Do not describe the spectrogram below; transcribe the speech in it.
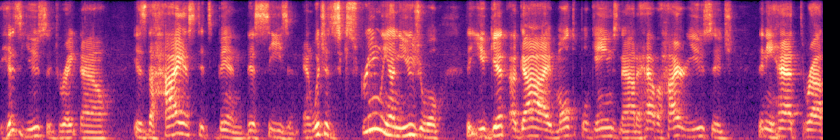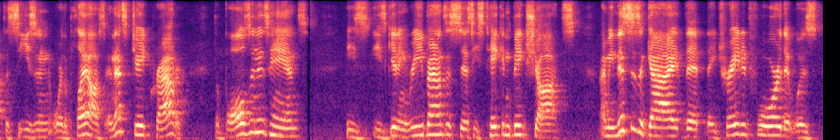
his usage right now is the highest it's been this season, and which is extremely unusual that you get a guy multiple games now to have a higher usage than he had throughout the season or the playoffs, and that's Jae Crowder. The ball's in his hands. He's he's getting rebounds, assists. He's taking big shots. I mean, this is a guy that they traded for that was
